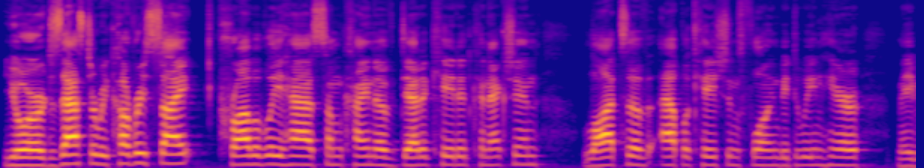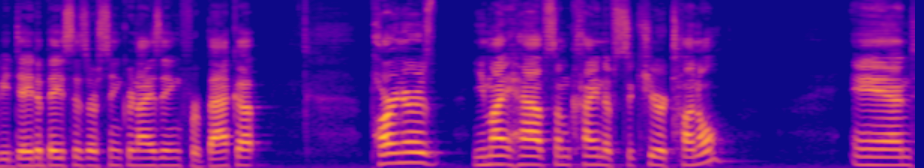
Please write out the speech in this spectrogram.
Your disaster recovery site probably has some kind of dedicated connection, lots of applications flowing between here, maybe databases are synchronizing for backup. Partners, you might have some kind of secure tunnel, and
